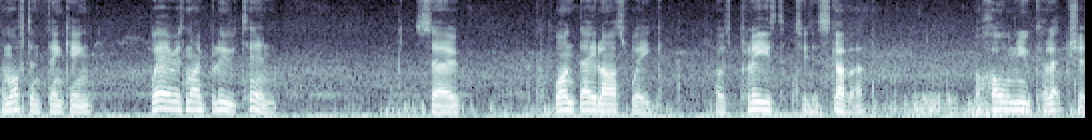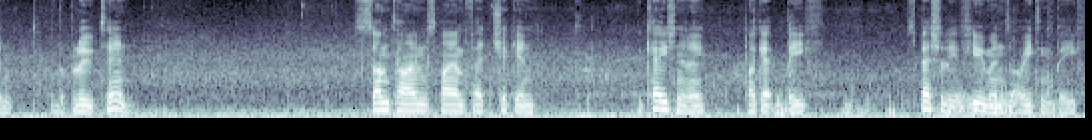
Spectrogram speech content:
I'm often thinking, where is my blue tin? So, one day last week, I was pleased to discover a whole new collection of the blue tin. Sometimes I am fed chicken, occasionally I get beef, especially if humans are eating beef,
